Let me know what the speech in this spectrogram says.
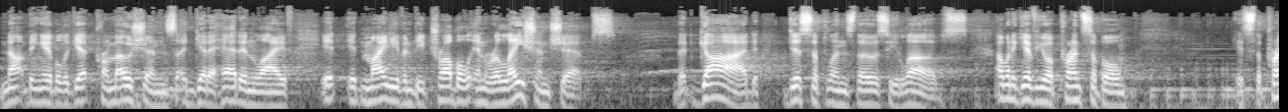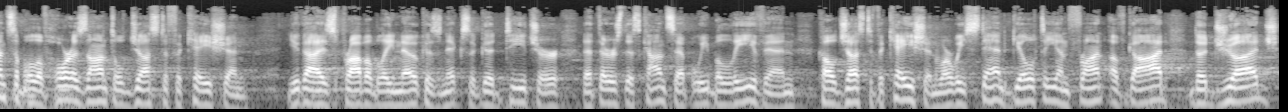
not being able to get promotions and get ahead in life. It, it might even be trouble in relationships, that God disciplines those he loves. I want to give you a principle. It's the principle of horizontal justification. You guys probably know, because Nick's a good teacher, that there's this concept we believe in called justification, where we stand guilty in front of God, the judge.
